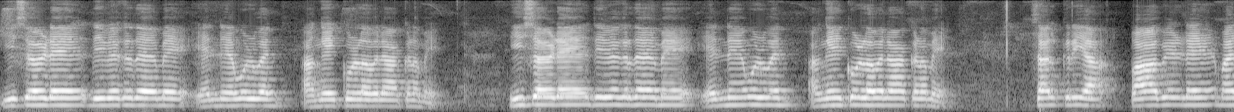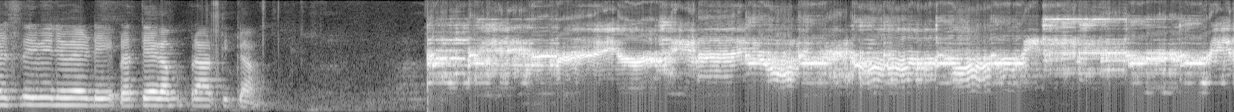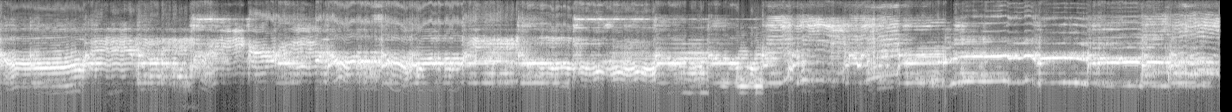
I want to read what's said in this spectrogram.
ഈശോയുടെ ദിവ്യഹൃദയമേ എന്നെ മുഴുവൻ അങ്ങേക്കുള്ളവനാക്കണമേ. ഈശോയുടെ ദിവ്യഹൃദയമേ എന്നെ മുഴുവൻ അങ്ങേക്കുള്ളവനാക്കണമേ. സൽക്രിയ പാപിയുടെ മനസ്സിന് വേണ്ടി പ്രത്യേകം പ്രാർത്ഥിക്കാം.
